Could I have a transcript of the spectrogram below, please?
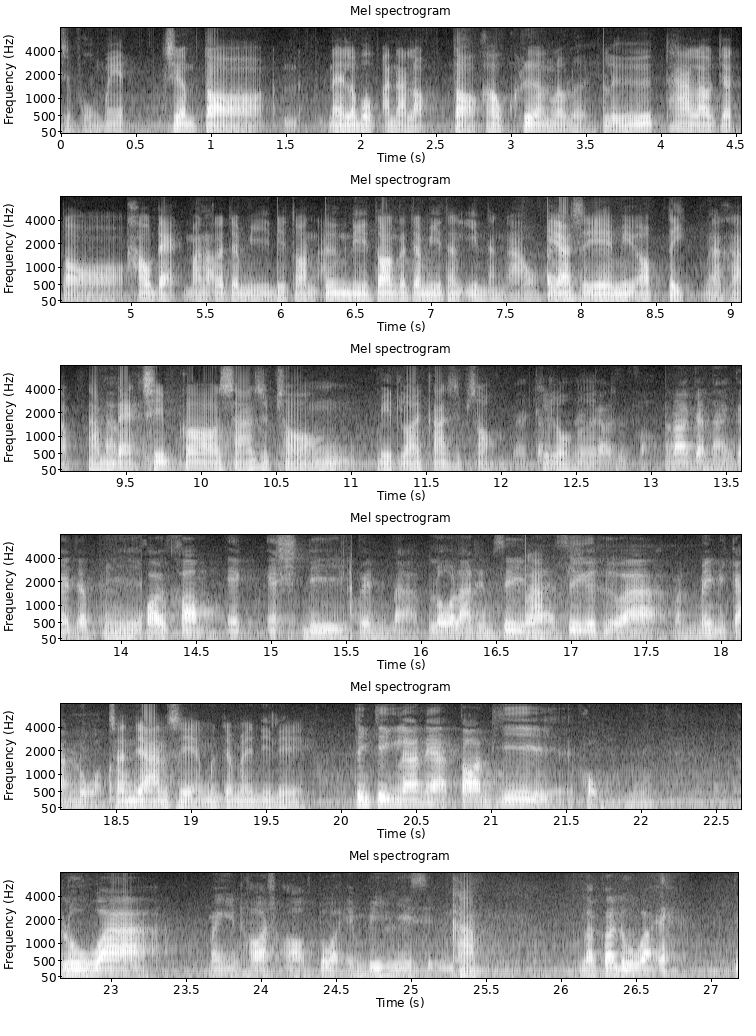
46 เมตร เชื่อมต่อในระบบอนาล็อกต่อเข้าเครื่องเราเลย หรือถ้าเราจะต่อเข้าแดกมันครับก็จะมีดิจิตอลซึ่งดิจิตอลก็จะมีทั้งอินทั้งเอา RCA มีออปติกนะครับครับแดกชิปก็ 32 บิต 192 กิโลเฮิรตซ์นอกจากนั้นก็จะมี Qualcomm XHD เป็นแบบ low latency ครับ latency ก็คือว่ามันไม่มีการหน่วงสัญญาณเสียงมันจะไม่ดีเลย์จริง ๆ แล้วเนี่ยตอนที่ผมรู้ว่า Macintosh ออกตัว MB20 ครับแล้วก็ดูว่าเอ๊ะจ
